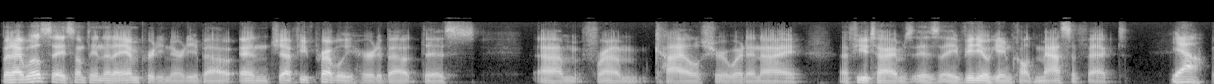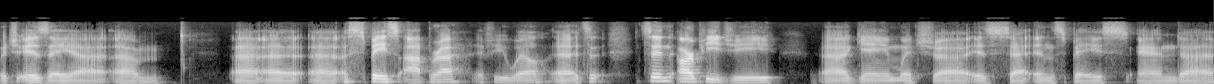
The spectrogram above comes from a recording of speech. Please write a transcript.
but I will say something that I am pretty nerdy about. And Jeff, you've probably heard about this um, from Kyle Sherwood and I a few times. Is a video game called Mass Effect. Yeah. Which is a uh, um, uh, a, a, space opera, if you will. Uh, it's a, it's an RPG uh, game which uh, is set in space and uh,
